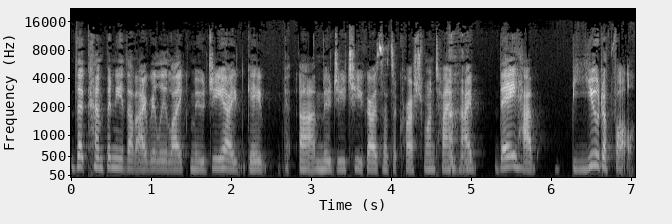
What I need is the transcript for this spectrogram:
the company that I really like, Muji, I gave uh, Muji to you guys as a crush one time. I they have beautiful,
